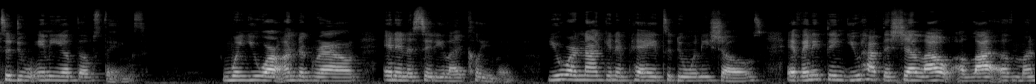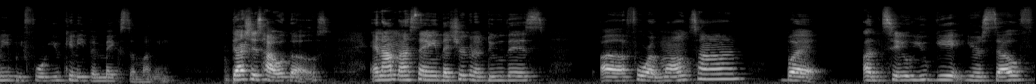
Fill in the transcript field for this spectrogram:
to do any of those things when you are underground and in a city like Cleveland. You are not getting paid to do any shows. If anything, you have to shell out a lot of money before you can even make some money. That's just how it goes. And I'm not saying that you're going to do this uh, for a long time, but until you get yourself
